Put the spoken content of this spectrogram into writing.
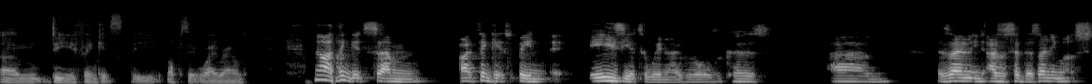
um, do you think it's the opposite way around? No, I think it's um, I think it's been easier to win overall because um, there's only, as I said, there's only much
